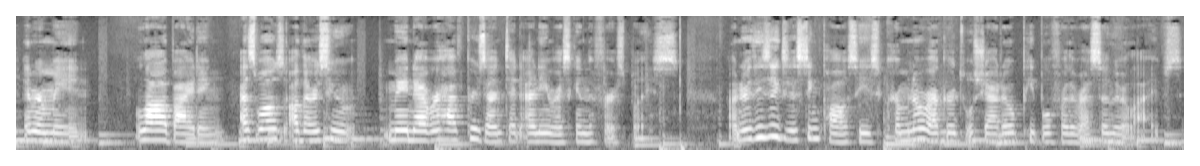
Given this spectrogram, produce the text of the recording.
and remain law abiding, as well as others who may never have presented any risk in the first place. Under these existing policies, criminal records will shadow people for the rest of their lives.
